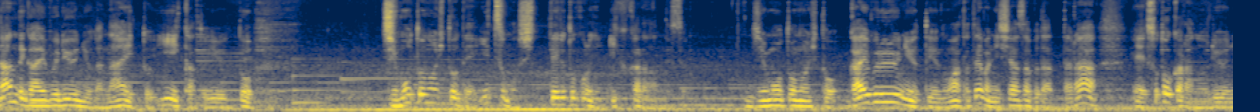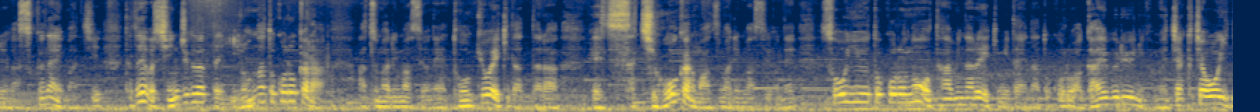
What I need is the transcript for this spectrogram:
なんで外部流入がないといいかというと地元の人でいつも知ってるところに行くからなんですよ。地元の人外部流入っていうのは例えば西麻布だったら、えー、外からの流入が少ない街例えば新宿だったらいろんなところから集まりますよね。東京駅だったら、えー、地方からも集まりますよね。そういうところのターミナル駅みたいなところは外部流入がめちゃくちゃ多い。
